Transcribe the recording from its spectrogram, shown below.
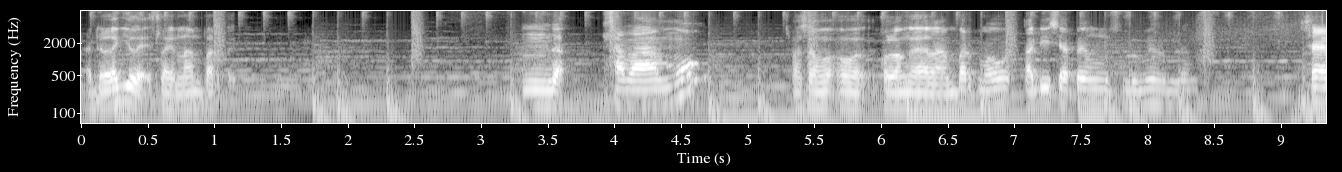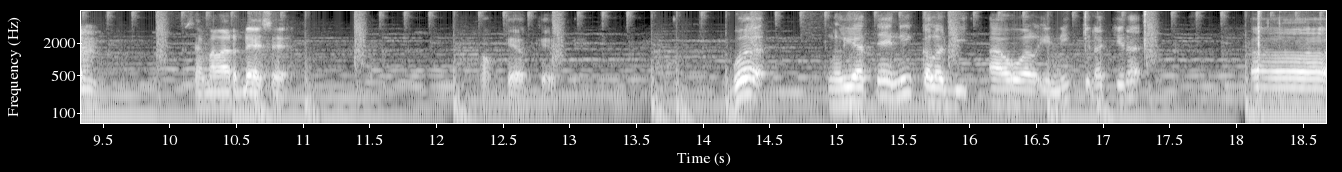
Ada lagi le selain Lampard. Enggak sama mau Sama- oh, kalau nggak Lampard mau tadi siapa yang sebelumnya lu bilang? Sam Sama Lardes ya. Oke oke oke. Gue ngelihatnya ini kalau di awal ini kira-kira eh,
